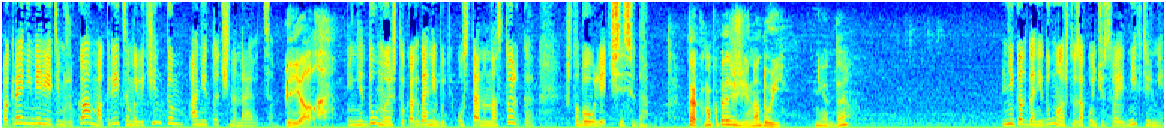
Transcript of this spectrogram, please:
По крайней мере, этим жукам, мокрицам и личинкам они точно нравятся. Я. И не думаю, что когда-нибудь устану настолько, чтобы улечься сюда. Так, ну-ка подожди, надуй. Нет, да? Никогда не думала, что закончу свои дни в тюрьме.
